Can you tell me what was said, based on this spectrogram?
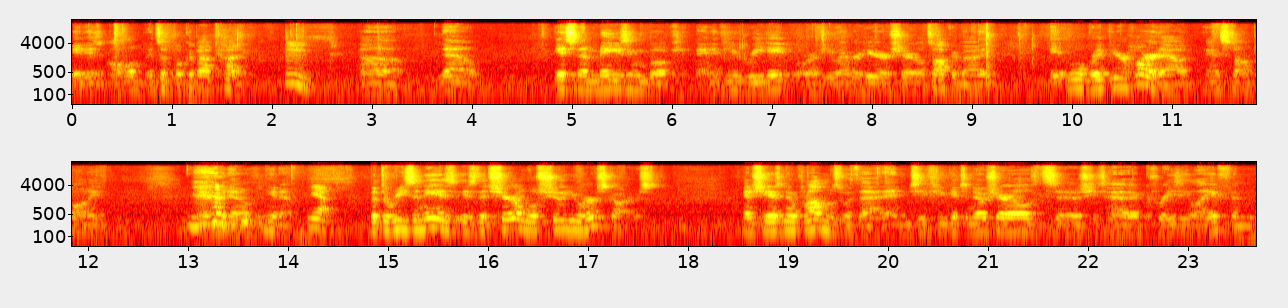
It is all. It's a book about cutting. Mm. Um, now, it's an amazing book, and if you read it or if you ever hear Cheryl talk about it, it will rip your heart out and stomp on it. And, you know, you know. Yeah. But the reason is, is that Cheryl will show you her scars, and she has no problems with that. And if you get to know Cheryl, uh, she's had a crazy life, and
